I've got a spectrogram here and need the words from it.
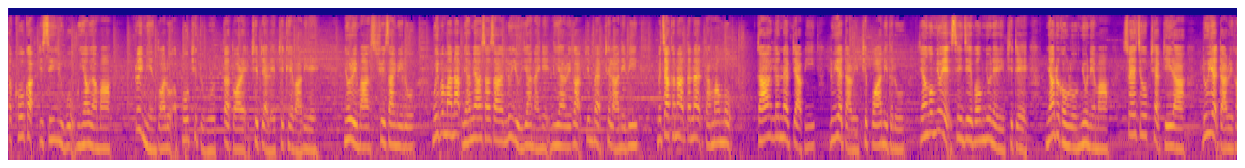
တခိုးကပစ္စည်းယူဖို့ဝင်ရောက်ရမှာတွေ့မြင်သွားလို့အဖိုးဖြစ်သူကိုတတ်သွားတဲ့အဖြစ်အပျက်လည်းဖြစ်ခဲ့ပါသေးတယ်။မြို့တွေမှာရွှေဆိုင်တွေလို ငွေပမာဏများများဆဆလူယူရနိုင်တဲ့နေရာတွေကပြင့်ပတ်ဖြစ်လာနေပြီးမကြာခဏတနက်ဒါမှမဟုတ်ဓာလက်နက်ပြပြီးလူရက်တာတွေဖြစ်ပွားနေသလိုရန်ကုန်မြို့ရဲ့စင်ကြေဘုံမြို့နယ်တွေဖြစ်တဲ့မြောက်တကုံလိုမြို့နယ်မှာဆွဲကြိုးဖြတ်ပြေးတာလူရက်တာတွေက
